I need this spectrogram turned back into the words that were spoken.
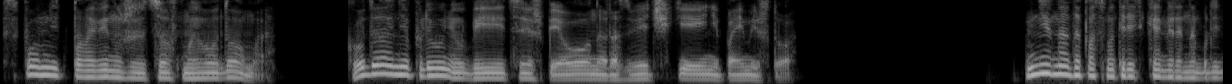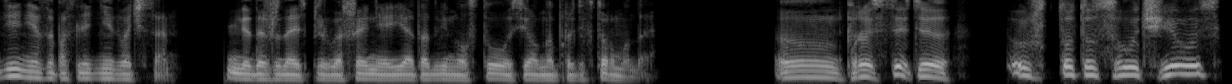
вспомнить половину жильцов моего дома. Куда ни плюнь убийцы, шпионы, разведчики и не пойми что. Мне надо посмотреть камеры наблюдения за последние два часа. Не дожидаясь приглашения, я отодвинул стул и сел напротив Тормуда. «Э, «Простите, что-то случилось?»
